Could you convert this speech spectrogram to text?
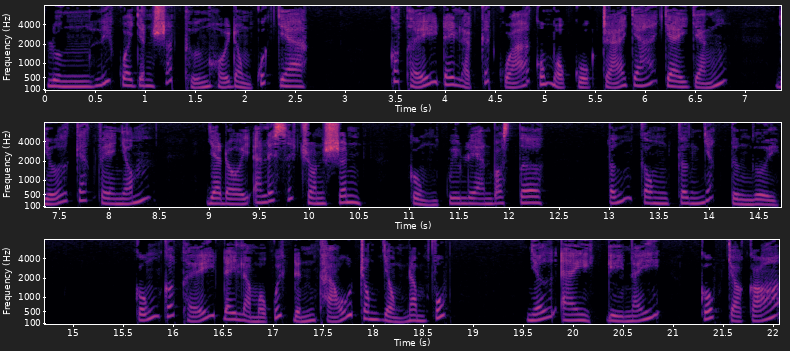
Luân liếc qua danh sách Thượng Hội đồng Quốc gia. Có thể đây là kết quả của một cuộc trả giá dài dẳng giữa các phe nhóm và đội Alexis Johnson cùng William Boster tấn công cân nhắc từng người. Cũng có thể đây là một quyết định thảo trong vòng 5 phút. Nhớ ai, ghi nấy, cốt cho có.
